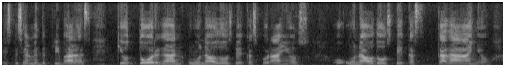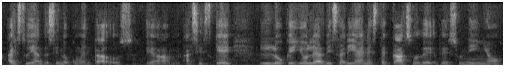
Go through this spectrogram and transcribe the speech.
especialmente privadas, que otorgan una o dos becas por año o una o dos becas cada año a estudiantes indocumentados. así es que lo que yo le avisaría en este caso de, su niño,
